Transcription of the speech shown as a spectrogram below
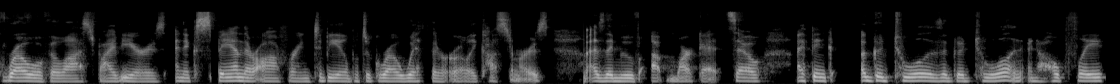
grow over the last five years and expand their offering to be able to grow with their early customers as they move up market. So I think a good tool is a good tool and, and hopefully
